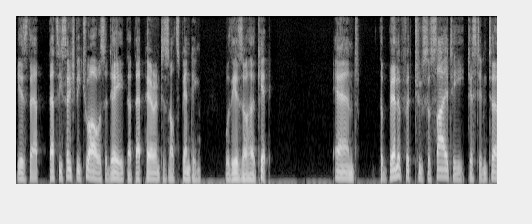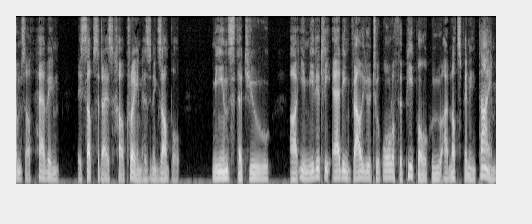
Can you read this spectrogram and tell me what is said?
is that that's essentially two hours a day that that parent is not spending with his or her kid. And the benefit to society, just in terms of having a subsidized train, as an example, means that you are immediately adding value to all of the people who are not spending time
